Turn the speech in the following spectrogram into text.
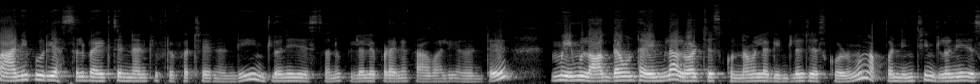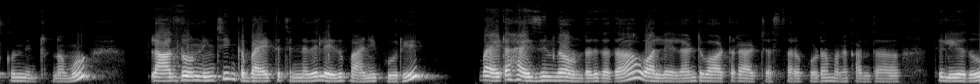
పానీపూరి అస్సలు బయట తినడానికి ప్రిఫర్ చేయనండి. ఇంట్లోనే చేస్తాను. పిల్లలు ఎప్పుడైనా కావాలి అని అంటే మేము లాక్డౌన్ టైంలో అలవాటు చేసుకున్నాము. ఇలాగ ఇంట్లో చేసుకోవడము. అప్పటి నుంచి ఇంట్లోనే చేసుకుని తింటున్నాము. లాక్డౌన్ నుంచి ఇంకా బయట తిన్నదే లేదు పానీపూరి. బయట హైజీన్గా ఉండదు కదా. వాళ్ళు ఎలాంటి వాటర్ యాడ్ చేస్తారో కూడా మనకు అంత తెలియదు.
